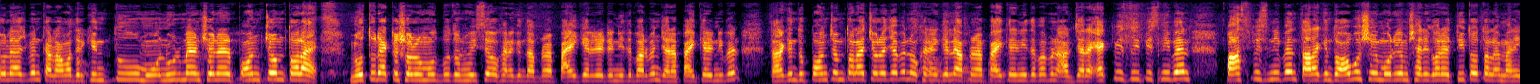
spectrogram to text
চলে আসবেন, কারণ আমাদের কিন্তু নূর ম্যানশনের পঞ্চম তলায় নতুন একটা শোরুম উদ্বোধন হয়েছে, ওখানে কিন্তু আপনারা পাইকারি রেটে নিতে পারবেন। যারা পাইকারি নেবেন, তারা কিন্তু পঞ্চম তলায় চলে যাবেন, ওখানে গেলে আপনারা পাইকারি নিতে পারবেন। আর যারা এক পিস দুই পিস নেবেন, পাঁচ পিস নেবেন, তারা কিন্তু অবশ্যই মরিয়ম শাড়ি ঘরের তৃতীয়তলায় মানে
